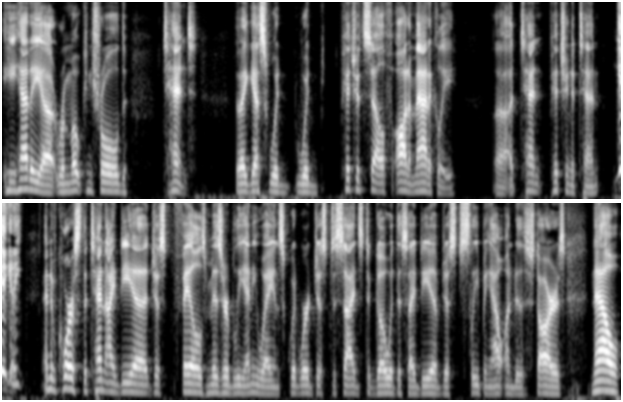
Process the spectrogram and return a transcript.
he had a uh, remote controlled tent that i guess would would pitch itself automatically uh, a tent pitching a tent. Giggity! And of course, the tent idea just fails miserably anyway, and Squidward just decides to go with this idea of just sleeping out under the stars. Now,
